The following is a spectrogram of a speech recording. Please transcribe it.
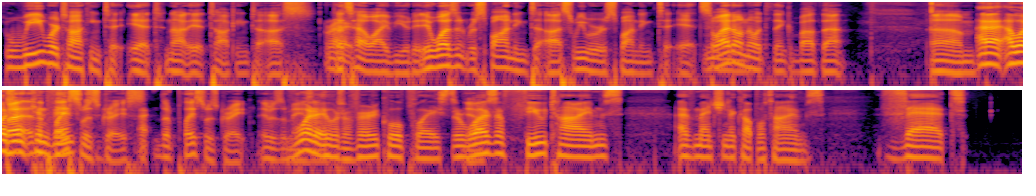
we were talking to it, not it talking to us. That's how I viewed it. It wasn't responding to us; we were responding to it. So I don't Mhm. know what to think about that. Um, I, I wasn't but the place was great. The place was great. It was amazing. What it was a very cool place. There Yeah. was a few times I've mentioned a couple times that,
